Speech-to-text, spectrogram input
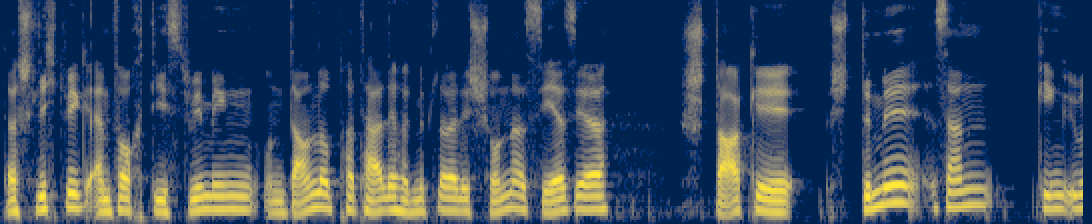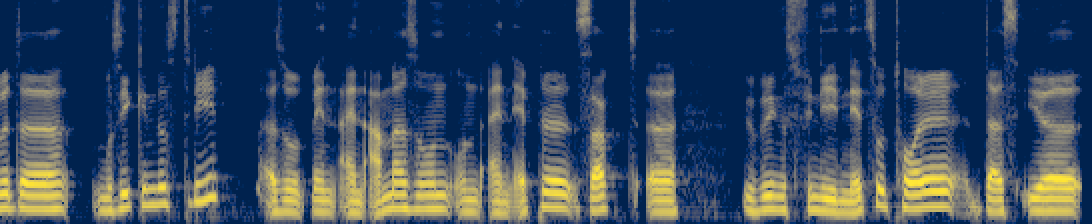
dass schlichtweg einfach die Streaming- und Download-Portale halt mittlerweile schon eine sehr, sehr starke Stimme sind gegenüber der Musikindustrie. Also wenn ein Amazon und ein Apple sagt, äh, übrigens finde ich nicht so toll, dass ihr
